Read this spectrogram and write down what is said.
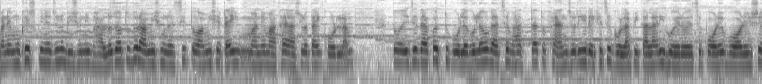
মানে মুখের স্কিনের জন্য ভীষণই ভালো। যতদূর আমি শুনেছি, তো আমি সেটাই মানে মাথায় আসলো, তাই করলাম। তো এই যে দেখো, একটু গলে গলেও গেছে ভাতটা। তো ফ্যান ঝরিয়ে রেখেছে, গোলাপি কালারই হয়ে রয়েছে। পরে বর এসে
